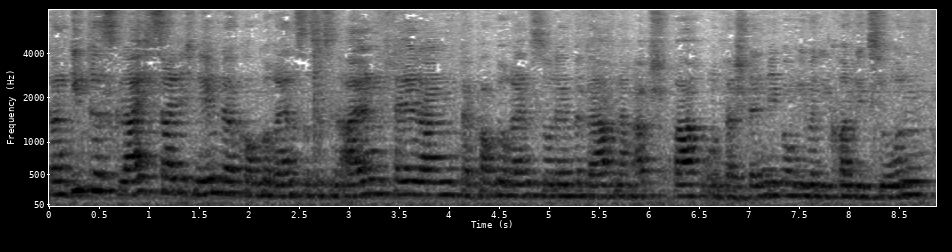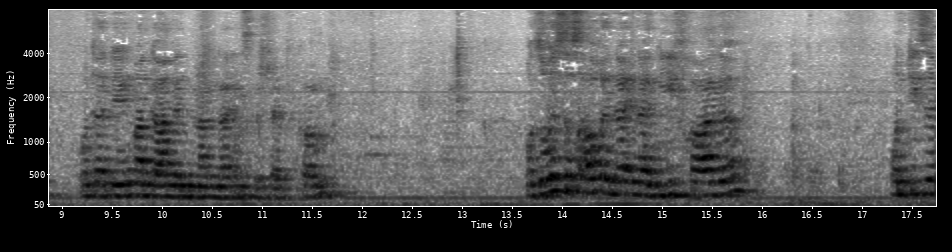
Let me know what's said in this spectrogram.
Dann gibt es gleichzeitig neben der Konkurrenz, das ist in allen Feldern der Konkurrenz so den Bedarf nach Absprache und Verständigung über die Konditionen, unter denen man da miteinander ins Geschäft kommt. Und so ist es auch in der Energiefrage. Und diese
